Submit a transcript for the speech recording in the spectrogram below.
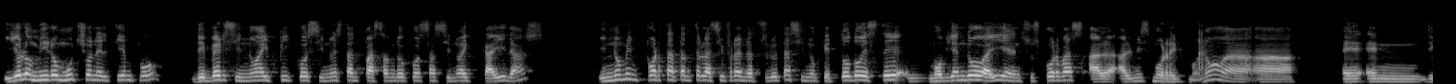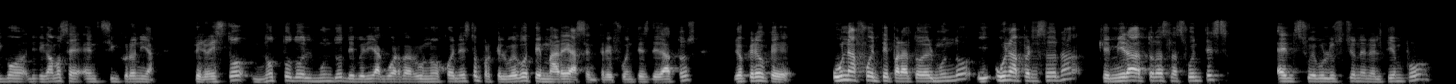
Y yo lo miro mucho en el tiempo de ver si no hay picos, si no están pasando cosas, si no hay caídas. Y no me importa tanto la cifra en absoluta, sino que todo esté moviendo ahí en sus curvas al, mismo ritmo, ¿no? en, digo, digamos, en sincronía pero esto no todo el mundo debería guardar un ojo en esto porque luego te mareas entre fuentes de datos. Yo creo que una fuente para todo el mundo y una persona que mira todas las fuentes en su evolución en el tiempo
